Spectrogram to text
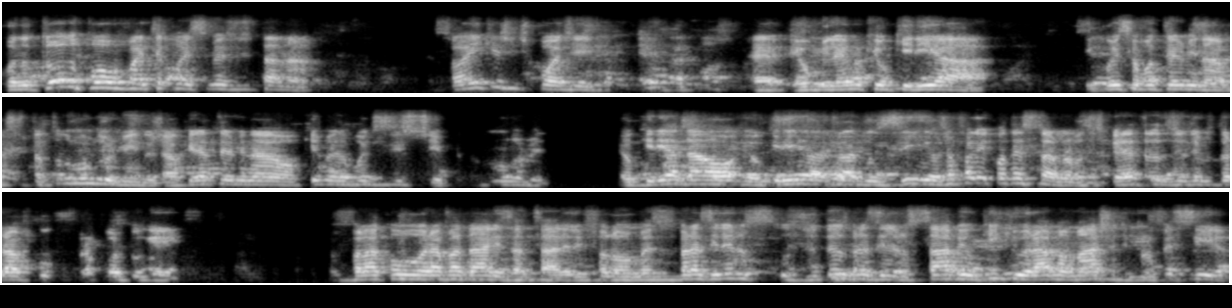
Quando todo o povo vai ter conhecimento de Taná. Só aí que a gente pode. É, eu me lembro que eu queria e com isso eu vou terminar, porque está todo mundo dormindo já. Eu queria terminar aqui, mas eu vou desistir. Tá todo mundo dormindo. Eu queria dar, eu queria traduzir, eu já falei história para vocês, eu queria traduzir o livro do Rav para português. Vou falar com o Ravadaris Zatzal, ele falou, mas os brasileiros, os judeus brasileiros sabem o que que o Rama marcha de profecia?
